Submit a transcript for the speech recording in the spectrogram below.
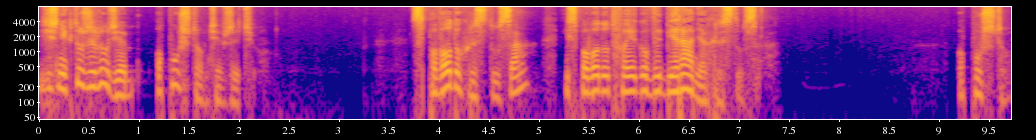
Widzisz, niektórzy ludzie opuszczą cię w życiu. Z powodu Chrystusa i z powodu Twojego wybierania Chrystusa. Opuszczą.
